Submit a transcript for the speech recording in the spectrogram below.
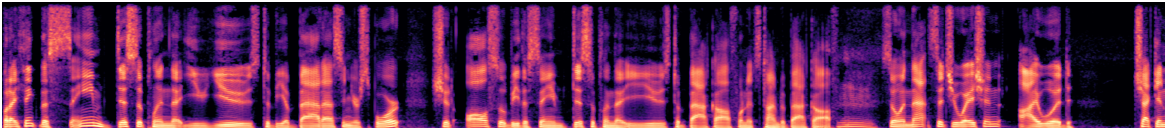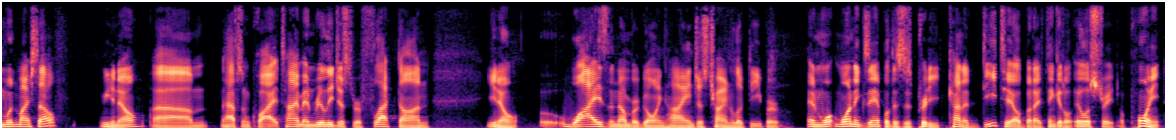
But I think the same discipline that you use to be a badass in your sport should also be the same discipline that you use to back off when it's time to back off. Mm. So in that situation, I would check in with myself, you know, um, have some quiet time and really just reflect on, you know, why is the number going high and just trying to look deeper. And one one example, this is pretty kind of detailed, but I think it'll illustrate a point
